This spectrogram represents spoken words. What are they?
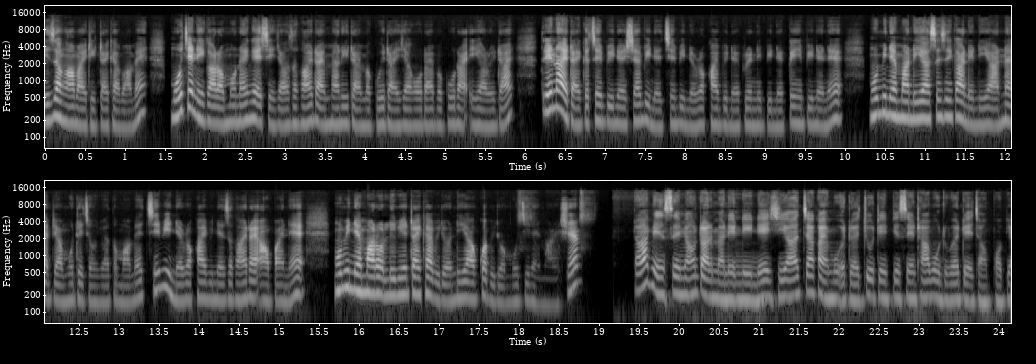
45မိုင်ထိတိုက်ခတ်ပါမယ်။မိုးကျင်နေကတော့မွန်တိုင်းငယ်အချိန်ကြောင်းစကိုင်းတိုင်းမန္တလေးတိုင်းမကွေးတိုင်းရန်ကုန်တိုင်းပဲခူးတိုင်းအေရရီတိုင်းတရင်းနိုင်တိုင်းကချင်ပြည်နယ်ရှမ်းပြည်နယ်ချင်းပြည်နယ်ရခိုင်ပြည်နယ်ဂရနီပြည်နယ်ကရင်ပြည်နယ်နဲ့မွန်ပြည်နယ်မှာနေရာစိတ်စိတ်ကနေနေရာအနှံ့အပြားမိုးတက်ကြုံရွာသွန်းပါမယ်။ချင်းပြည်နယ်ရခိုင်ပြည်နယ်စကိုင်းတိုင်းအောက်ပိုင်းနဲ့မွန်ပြည်နယ်မှာတော့လေပြင်းတိုက်ခတ်ပြီးတော့နေရာကွက်ပြီးတော့မိုးကြီးနိုင်ပါတယ်ရှင်။ဒါအပြင်စင်မြောင်းတာလမန်နဲ့အနေနဲ့ရေအားကြခိုင်မှုအတွက်ကြိုတင်ပြင်ဆင်ထားဖို့လိုအပ်တဲ့အကြောင်းဖော်ပြ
